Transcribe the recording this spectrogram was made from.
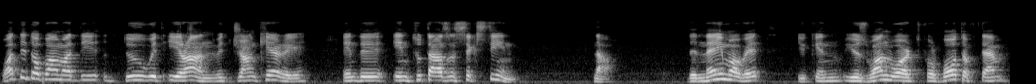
What did Obama do with Iran, with John Kerry, in the in 2016? Now, the name of it You can use one word for both of them.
